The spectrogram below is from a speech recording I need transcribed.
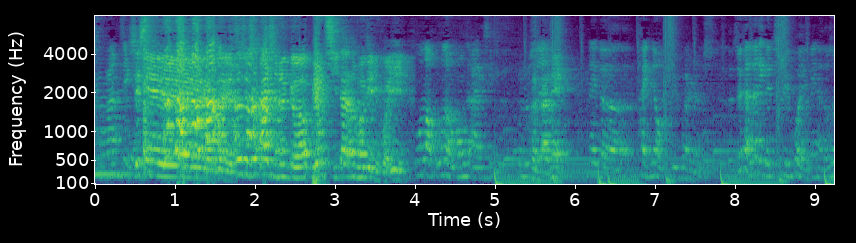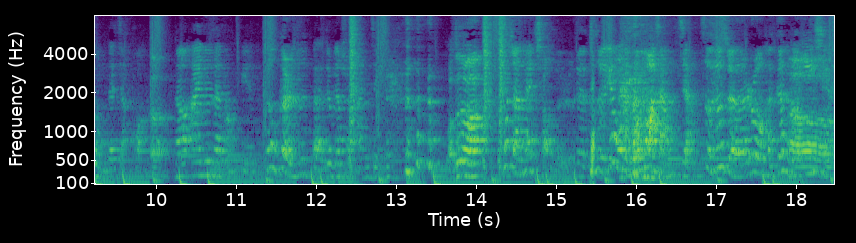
很干净。谢谢。对，这就是 I 型人格，不用期待他们会给你回应。我老我老公是爱情的，我们是很难诶。那个朋友聚会认识的，就可能在一个聚会里面，很多时候我们在讲话，嗯，然后 I 就在旁边。因为我个人就是本来就比较喜欢安静的人，哦，真的吗？我不喜欢太吵的人。对，就是因为我很多话想讲，所以我就觉得如果很跟很多一型人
